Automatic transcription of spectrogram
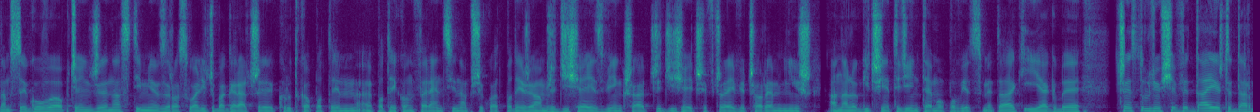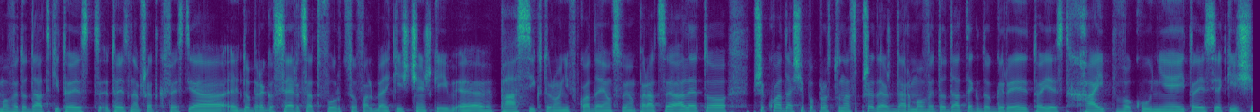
Dam sobie głowę obciąć, że na Steamie wzrosła liczba graczy krótko po, tym, po tej konferencji na przykład. Podejrzewam, że dzisiaj dzisiaj jest większa, czy dzisiaj, czy wczoraj wieczorem, niż analogicznie tydzień temu, powiedzmy, tak? I jakby często ludziom się wydaje, że te darmowe dodatki to jest, to jest na przykład kwestia e, dobrego serca twórców albo jakiejś ciężkiej e, pasji, którą oni wkładają w swoją pracę, ale to przekłada się po prostu na sprzedaż. Darmowy dodatek do gry to jest hype wokół niej, to jest jakieś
